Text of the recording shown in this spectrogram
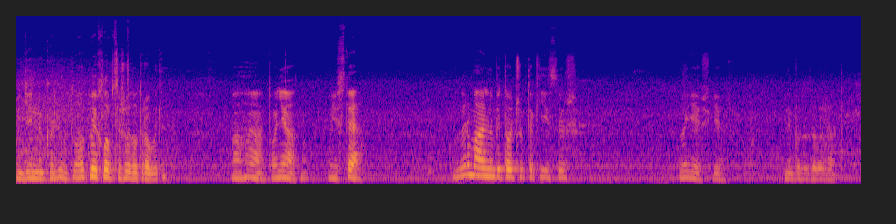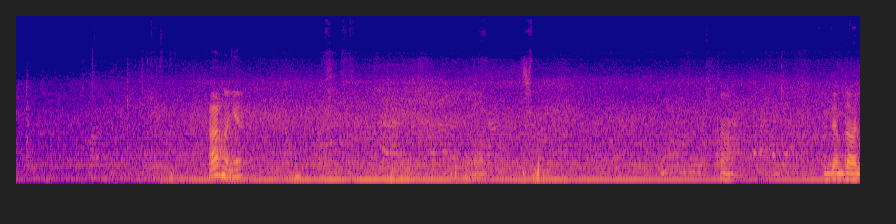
отдільну калюту. А от ви, хлопці, що тут робите? Ага, понятно. Їсте. Нормально біточок такий їсиш. Ну їж, їж. Не буду заважати. Гарно, ні? Так. Йдемо далі.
